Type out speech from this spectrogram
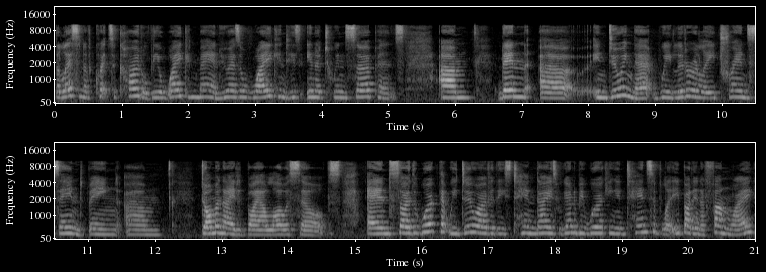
the lesson of Quetzalcoatl, the awakened man who has awakened his inner twin serpents, um, then uh, in doing that, we literally transcend being um, dominated by our lower selves. And so the work that we do over these 10 days, we're going to be working intensively, but in a fun way,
